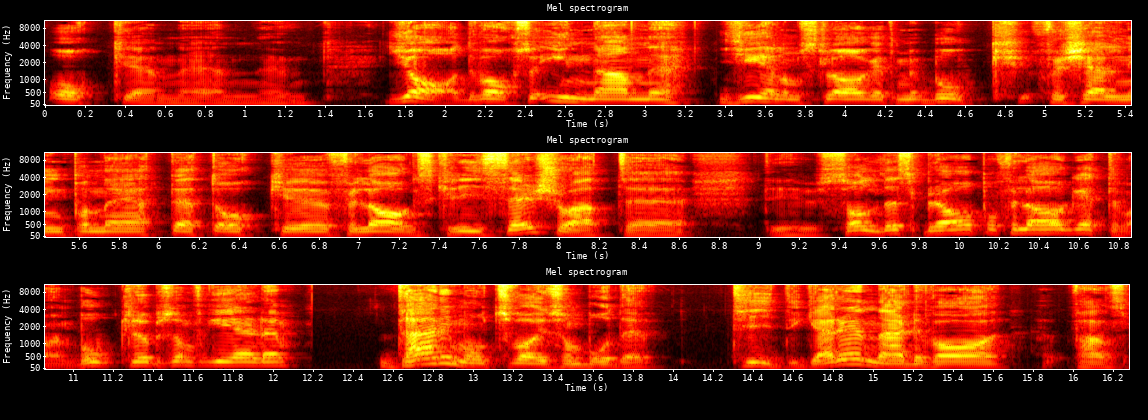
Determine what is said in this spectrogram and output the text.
och en, en... Ja, det var också innan eh, genomslaget med bokförsäljning på nätet och eh, förlagskriser. Så att eh, det såldes bra på förlaget. Det var en bokklubb som fungerade. Däremot så var det som både tidigare när det var, fanns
